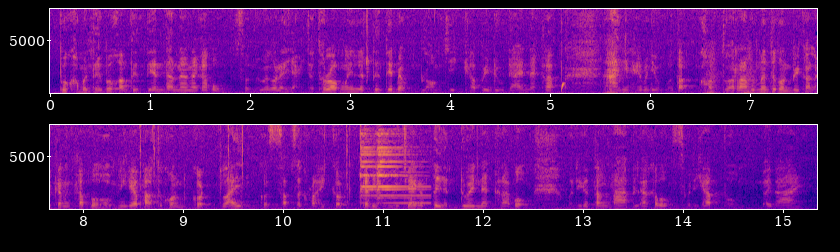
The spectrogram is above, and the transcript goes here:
เพื่อความบันเทิงเพื่อความตื่นเต้นเท่านั้นนะครับผมส่วนเพื่อนๆคนไหนอยากจะทดลองเล่นหรือตื่นเต้นแบบผมลองคลิกเข้าไปดูได้นะครับอะยังไงวันนี้ผมก็ต้องขอตัวลาเพื่อนๆทุกคนไปก่อนแล้วกันครับผมมีแค่ฝากทุกคนกดไลค์กด subscribe กดกระดิ่งไว้แจ้งเตือนด้วยนะครับผมวันนี้ก็ต้องลาไปแล้วครับผมสวัสดีครับผมบ๊ายบาย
